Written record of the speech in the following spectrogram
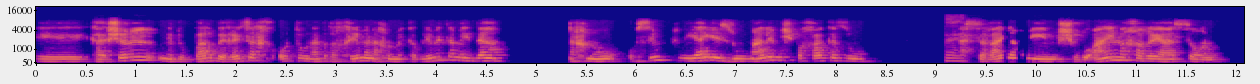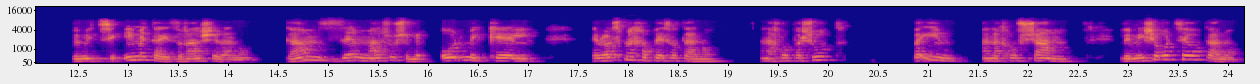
אה, כאשר מדובר ברצח או תאונת דרכים, אנחנו מקבלים את המידע, אנחנו עושים פנייה יזומה למשפחה כזו, okay. כן. עשרה ימים, שבועיים אחרי האסון, ומציעים את העזרה שלנו. גם זה משהו שמאוד מקל, הם לא צריכים לחפש אותנו, אנחנו פשוט באים, אנחנו שם. למי שרוצה אותנו.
